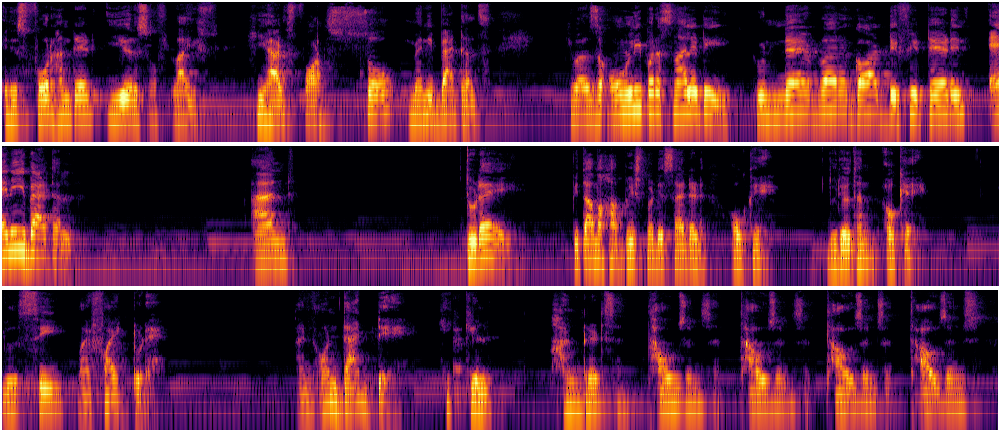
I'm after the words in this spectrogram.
In his 400 years of life, he had fought so many battles. He was the only personality who never got defeated in any battle. And today, Pitamaha Bhishma decided, okay, Duryodhan, okay, you'll see my fight today. And on that day, he killed hundreds and thousands and thousands and thousands and thousands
